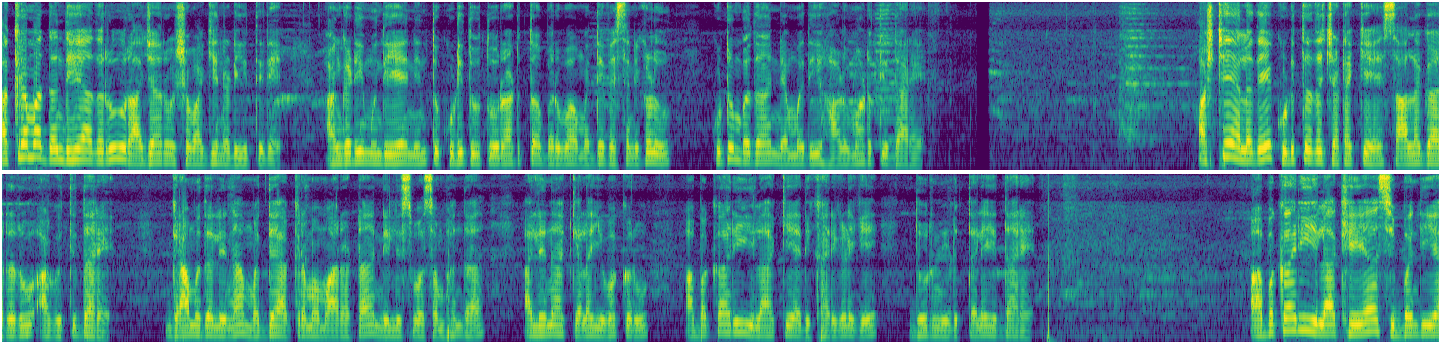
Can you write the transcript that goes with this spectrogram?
ಅಕ್ರಮ ದಂಧೆಯಾದರೂ ರಾಜಾರೋಷವಾಗಿ ನಡೆಯುತ್ತಿದೆ. ಅಂಗಡಿ ಮುಂದೆಯೇ ನಿಂತು ಕುಡಿದು ತೂರಾಡುತ್ತಾ ಬರುವ ಮದ್ಯವ್ಯಸನಿಗಳು ಕುಟುಂಬದ ನೆಮ್ಮದಿ ಹಾಳು ಮಾಡುತ್ತಿದ್ದಾರೆ. ಅಷ್ಟೇ ಅಲ್ಲದೆ ಕುಡಿತದ ಚಟಕ್ಕೆ ಸಾಲಗಾರರು ಆಗುತ್ತಿದ್ದಾರೆ. ಗ್ರಾಮದಲ್ಲಿನ ಮದ್ಯ ಅಕ್ರಮ ಮಾರಾಟ ನಿಲ್ಲಿಸುವ ಸಂಬಂಧ ಅಲ್ಲಿನ ಕೆಲ ಯುವಕರು ಅಬಕಾರಿ ಇಲಾಖೆ ಅಧಿಕಾರಿಗಳಿಗೆ ದೂರು ನೀಡುತ್ತಲೇ ಇದ್ದಾರೆ. ಅಬಕಾರಿ ಇಲಾಖೆಯ ಸಿಬ್ಬಂದಿಯ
